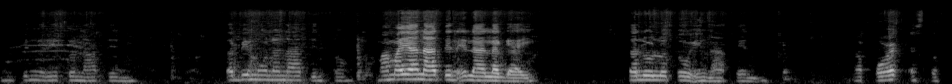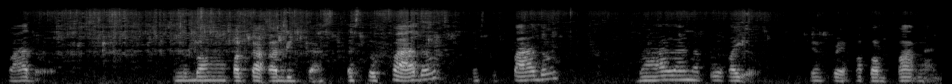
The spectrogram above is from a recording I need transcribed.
Yung pinirito natin. Tabi muna natin to. Mamaya natin ilalagay sa lulutuin natin. Na pork estofado. Ano bang pagkakabigkas? Estofado? Estofado? Bahala na po kayo. Siyempre, kapampangan.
